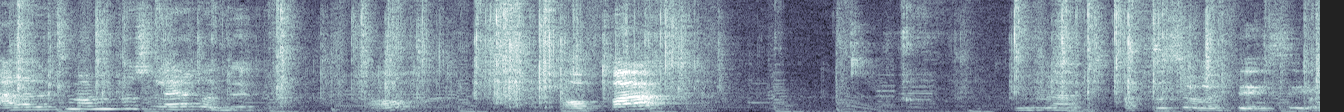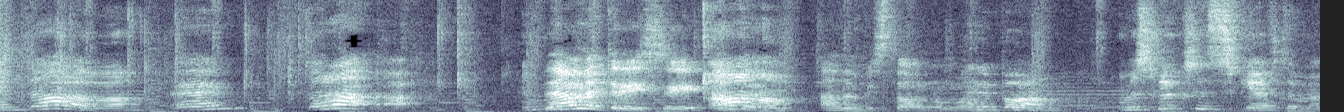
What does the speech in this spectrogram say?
Αλλά δεν θυμάμαι πώς λέγονται. Οχ. Οπα. Να. Αυτό σε βοηθήσει. Κατάλαβα. Ε, Τώρα. α, δεν θα μετρήσει. Α. αν δεν- Αν δεν πεις το όνομα. Λοιπόν, βασικά ξέρεις τι σκέφτομαι.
